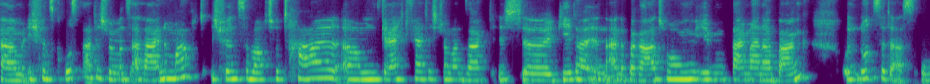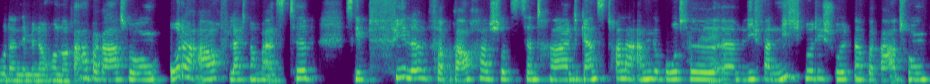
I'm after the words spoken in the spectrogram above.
Ähm, ich finde es großartig, wenn man es alleine macht. Ich finde es aber auch total ähm, gerechtfertigt, wenn man sagt, ich äh, gehe da in eine Beratung eben bei meiner Bank und nutze das oder nehme eine Honorarberatung oder auch vielleicht nochmal als Tipp, es gibt viele Verbraucherschutzzentralen, die ganz tolle Angebote äh, liefern, nicht nur die Schuldnerberatung,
